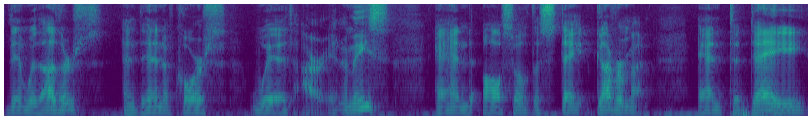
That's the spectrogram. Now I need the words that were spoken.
then with others, and then, of course, with our enemies and also the state government. And today,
